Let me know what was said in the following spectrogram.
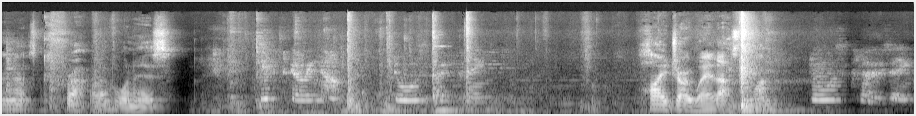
And that's crap, whatever one is. Lift going up. Doors opening. Hydroware, that's the one. Doors closing.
